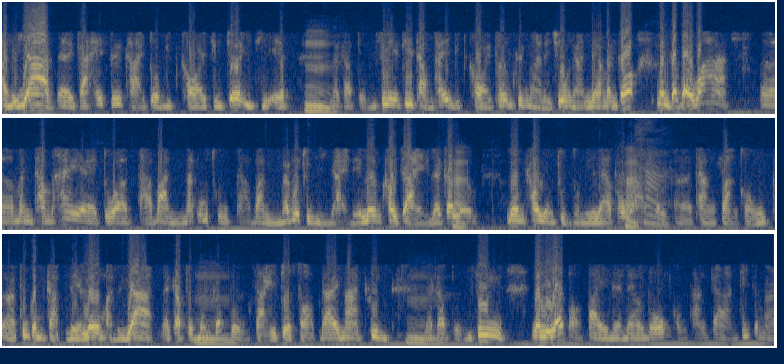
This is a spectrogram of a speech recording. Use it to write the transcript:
อนุญาตการให้ซื้อขายตัวบิตคอยฟิวเจอร์ ETF นะครับผมที่ที่ทำให้บิตคอยเพิ่มขึ้นมาในช่วงนั้นเนี่ยมันก็มันก็แปลว่าเออมันทำให้ตัวสถาบันนักลงทุนสถาบันนักลงทุนใหญ่ๆเนี่ยเริ่มเข้าใจแล้วก็เริ่มเริ่มเข้าลงทุนตรงนี้แล้วเพราะว่าทางฝั่งของผู้กำกับเนี่ยเริ่มอนุญาตนะครับ ผมมันก็โปร่งใสตรวจสอบได้มากขึ้นนะครับ ผมซึ่งในระยะต่อไปเนี่ยแนวโน้มของทางการที่จะมา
